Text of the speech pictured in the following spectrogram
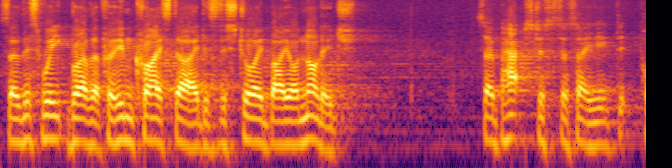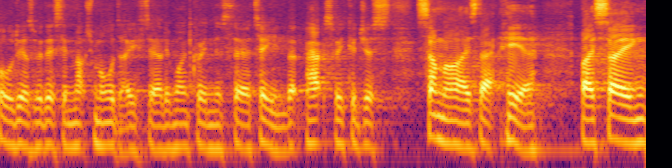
So this weak brother for whom Christ died is destroyed by your knowledge. So perhaps just to say, Paul deals with this in much more detail in 1 Corinthians 13, but perhaps we could just summarize that here by saying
